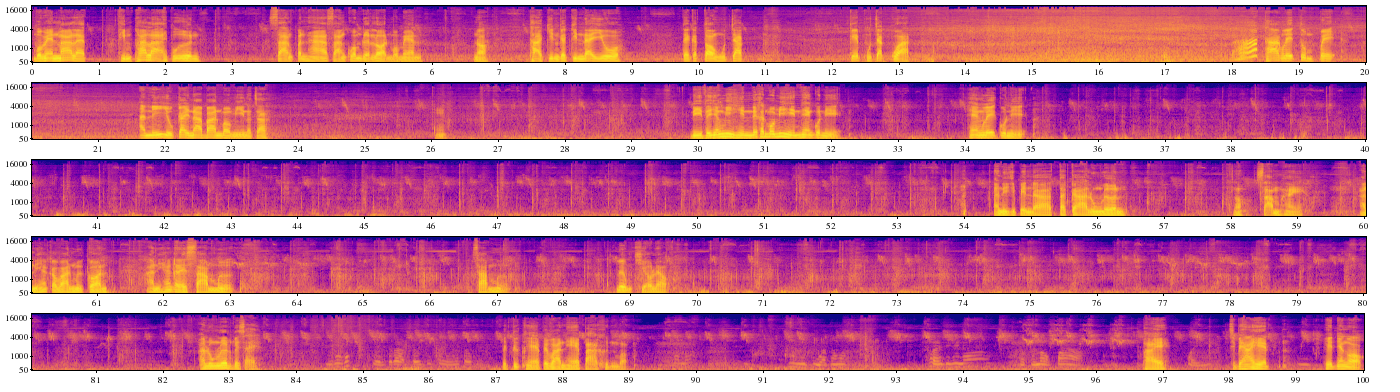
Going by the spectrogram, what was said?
บ่แม่นมาแหละทิมผ้าละให้ผู้อื่นสร้างปัญหาสร้างความเดือดร้อนบ่แมน เนาะถ้ากินก็กินได้อยู่ แต่ก็ต้องหูจัก เก็บหูจักกวาดทางเละตุ่มเปะ อันนี้อยู่ใกล้หน้าบ้านเบ้าหมีนะจ๊ะดีแต่ยังมีหินในคันบ่มีหินแห้งกว่านี้ แห้งเละกว่านี้ อันนี้จะเป็นตะก้าลุงเลินเนาะสามไฮอันนี้ฮะกระวานมือก่อน อันนี้ฮะกระไรสามมือสามมือเริ่มเขียวแล้วอาลุงเลื่อนไปใส่ ไปตึกแหไปวานแหป่าขึ้นบ่ไผสิไปหาเห็ด เห็ดยังออก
